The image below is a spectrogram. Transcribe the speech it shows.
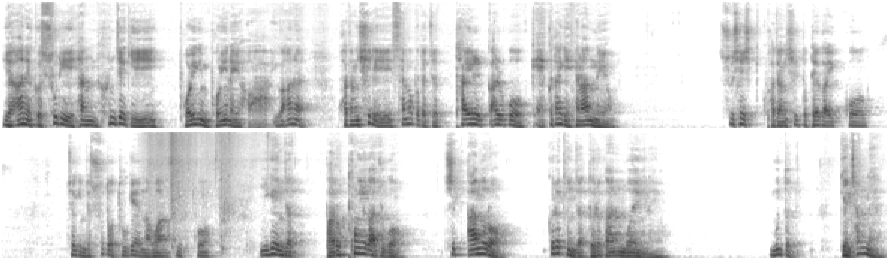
이 안에 그 수리한 흔적이 보이긴 보이네요. 아, 이거 안에 화장실이 생각보다 저 타일 깔고 깨끗하게 해놨네요. 수세식 화장실도 돼가 있고, 저기 이제 수도 두 개 나와 있고, 이게 이제 바로 통해가지고 집 안으로 그렇게 이제 들어가는 모양이네요. 문도 괜찮네.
